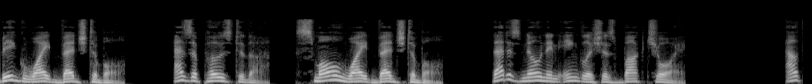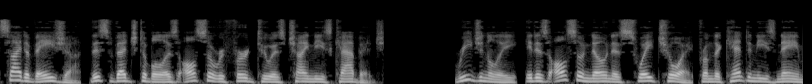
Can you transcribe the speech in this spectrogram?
big white vegetable, as opposed to the small white vegetable that is known in English as bok choy. Outside of Asia, this vegetable is also referred to as Chinese cabbage. Regionally, it is also known as sui choi from the Cantonese name,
